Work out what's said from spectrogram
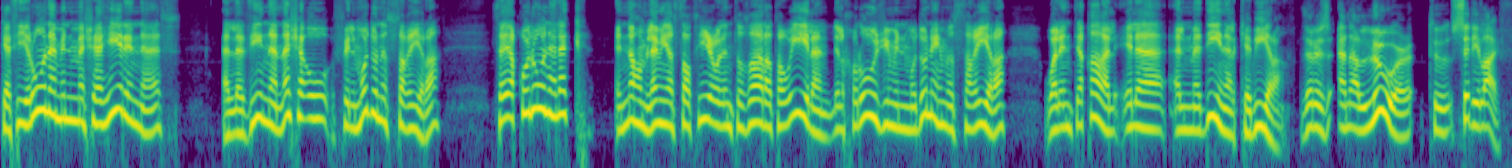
كثيرون من مشاهير الناس الذين نشأوا في المدن الصغيرة سيقولون لك إنهم لم يستطيعوا الانتظار طويلا للخروج من مدنهم الصغيرة والانتقال إلى المدينة الكبيرة. There is an allure to city life.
